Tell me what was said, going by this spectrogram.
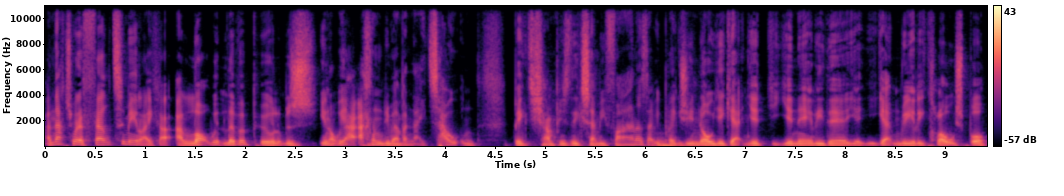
And that's what it felt to me like a, a lot with Liverpool. It was, you know, we, I can remember nights out and big Champions League semi finals that we mm. played because you know you get, you, you're nearly there, you, you're getting really close. But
